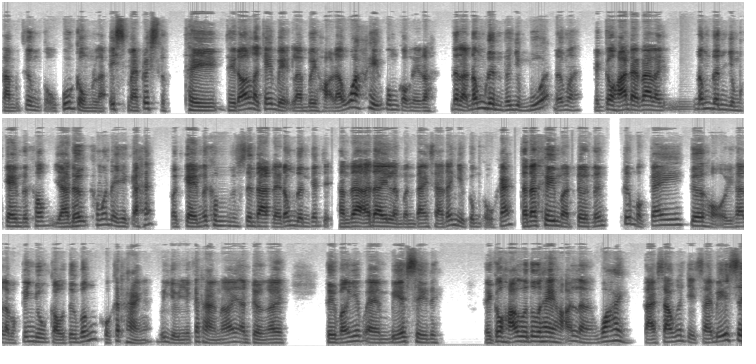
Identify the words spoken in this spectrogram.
tạm cái công cụ cuối cùng là X matrix luôn. Thì thì đó là cái việc là vì họ đã quá hiểu công cụ này rồi. Tức là đóng đinh phải dùng búa đúng mà thì câu hỏi đặt ra là đóng đinh dùng kèm được không? Dạ được, không vấn đề gì cả. Và kèm nó không sinh ra để đóng đinh các chị. Thành ra ở đây là mình đang xài rất nhiều công cụ khác. Thành ra khi mà trường đến trước một cái cơ hội hay là một cái nhu cầu tư vấn của khách hàng ví dụ như khách hàng nói, anh trường ơi, tư vấn giúp em BSC đi. Thì câu hỏi của tôi hay hỏi là, why? Tại sao các chị xài BSC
